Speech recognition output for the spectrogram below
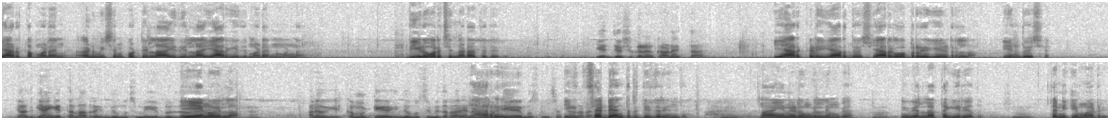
ಯಾರು ತಪ್ಪು ಮಾಡ್ಯಾನ? ಅಡ್ಮಿಷನ್ ಕೊಟ್ಟಿಲ್ಲ ಇದಿಲ್ಲ ಯಾರಿಗೆ ಇದು ಮಾಡ್ಯಾನ ಮಣ್ಣ? ದೀಡ್ ವರ್ಷದಿಂದ ಇದು. ಏನು ದೇಶಕ್ಕೆ ಕಾರಣ ಇತ್ತಾ? ಯಾರ ಕಡೆ ಯಾರು ದ್ವೇಷ? ಯಾರು ಒಬ್ರಿಗೆ ಹೇಳ್ರಲ್ಲ. ಏನು ದ್ವೇಷ? ಅದು ಗ್ಯಾಂಗ್ ಇತ್ತಲ್ಲ ಆದ್ರೆ ಹಿಂದೂ ಮುಸ್ಲಿಂ ಇಬ್ಬರು ಏನೂ ಇಲ್ಲ. ಕಮ್ಯುನಿಟಿ ಹಿಂದೂ ಮುಸ್ಲಿಂ ಇದಾರ ಮುಸ್ಲಿಂ ಈಗ ಷಡ್ಯಂತ್ರ ಇದ್ದಾರೆ ಹಿಂದ. ನಾ ಏನು ಇಡಂಗಿಲ್ಲ ನಿಮ್ಗೆ? ನೀವೆಲ್ಲ ತೆಗೀರಿ ಅದು. ತನಿಖೆ ಮಾಡ್ರಿ.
